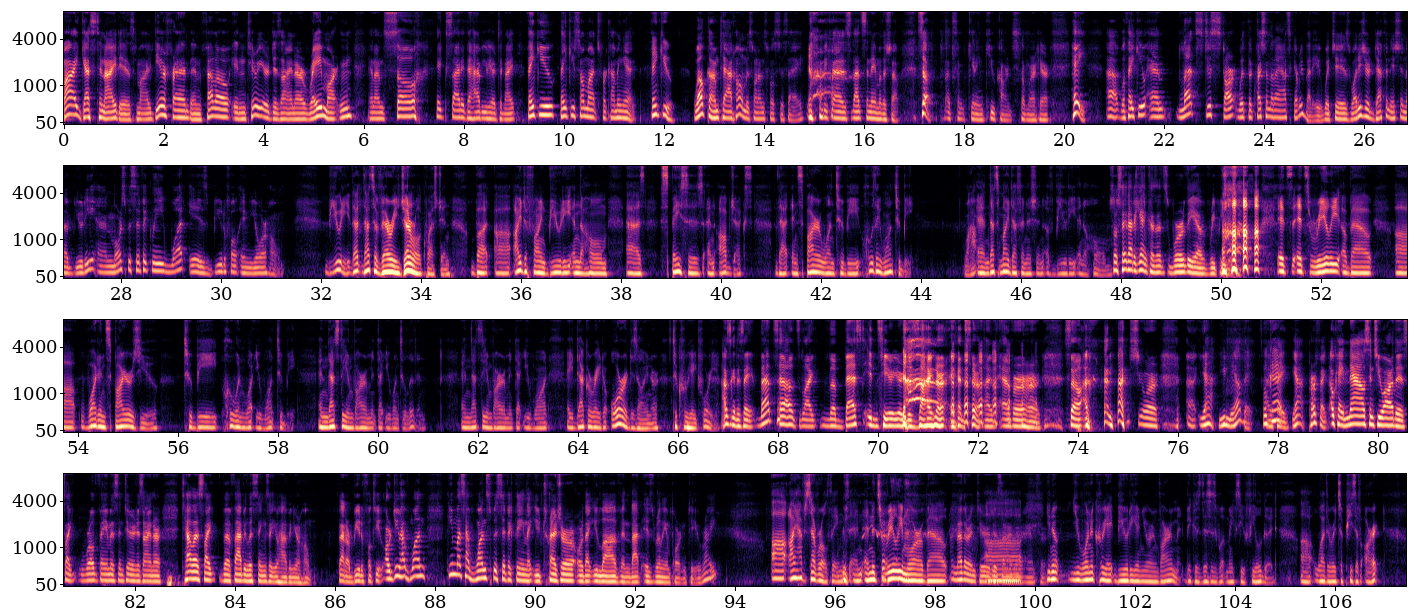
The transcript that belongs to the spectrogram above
My guest tonight is my dear friend and fellow interior designer, Ray Martin, and I'm so excited to have you here tonight. Thank you. Thank you so much for coming in. Thank you. Welcome to At Home, is what I'm supposed to say, because that's the name of the show. So, that's I'm getting cue cards somewhere here. Hey, uh, well, thank you. And let's just start with the question that I ask everybody, which is what is your definition of beauty? And more specifically, what is beautiful in your home? Beauty, that, that's a very general question, but uh, I define beauty in the home as spaces and objects that inspire one to be who they want to be. Wow. And that's my definition of beauty in a home. So say that again because it's worthy of repeating. it's it's really about uh, what inspires you to be who and what you want to be, and that's the environment that you want to live in, and that's the environment that you want a decorator or a designer to create for you. I was going to say that sounds like the best interior designer answer I've ever heard. So I'm, I'm not sure. Uh, yeah, you nailed it. Okay. Yeah, perfect. Okay, now since you are this like world famous interior designer, tell us like the fabulous things that you have in your home that are beautiful to you. Or do you have one? You must have one specific thing that you treasure or that you love and that is really important to you, right? Uh, I have several things, and, and it's really more about another interior uh, designer answer. You know, you want to create beauty in your environment because this is what makes you feel good. Uh, whether it's a piece of art,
